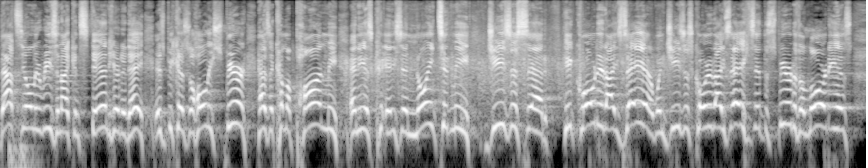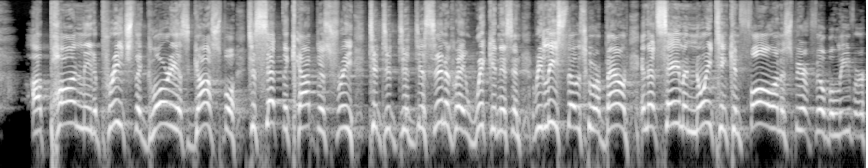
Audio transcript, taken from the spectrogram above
That's the only reason I can stand here today is because the Holy Spirit has come upon me and he has he's anointed me. Jesus said, he quoted Isaiah. When Jesus quoted Isaiah, he said, the Spirit of the Lord is upon me to preach the glorious gospel, to set the captives free, to, to, to disintegrate wickedness and release those who are bound. And that same anointing can fall on a spirit filled believer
